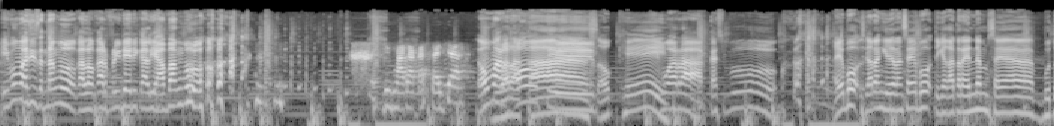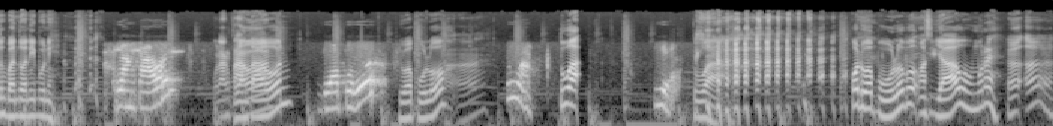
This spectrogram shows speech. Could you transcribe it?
Ibu masih senang bu kalau Car Free Day di Kaliabang bu. Di Marrakas saja. Oh Mar- Warakas. oh, Oke. di Warakas bu. Ayo, Bu, sekarang giliran saya, Bu. Tiga kata random, saya butuh bantuan Ibu nih. Ulang tahun Ulang Ulang tahun 20 20 Heeh. tua. tua. Iya. Tua. Kok 20, Bu? Masih jauh umurnya. Heeh.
